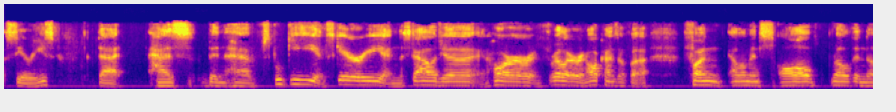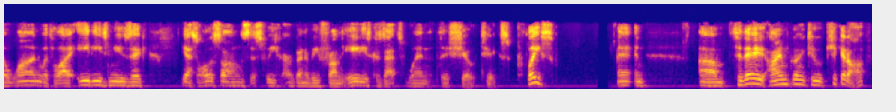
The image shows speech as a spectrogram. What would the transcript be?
series that has been have spooky and scary and nostalgia and horror and thriller and all kinds of uh, fun elements all rolled into one with a lot of 80s music. Yes, all the songs this week are going to be from the 80s because that's when the show takes place. And um, today I'm going to kick it off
